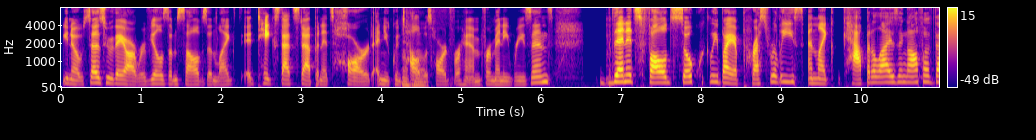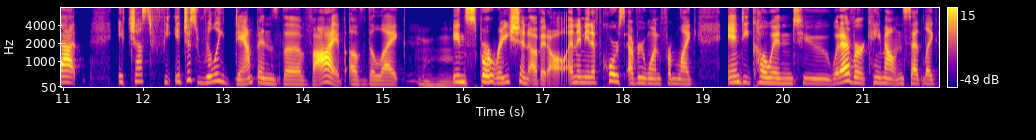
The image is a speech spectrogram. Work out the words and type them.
you know, says who they are, reveals themselves and like it takes that step and it's hard and you can tell Mhm. it was hard for him for many reasons. Then it's followed so quickly by a press release and like capitalizing off of that. It just fe- it just really dampens the vibe of the like Mm-hmm. inspiration of it all. And I mean, of course, everyone from like Andy Cohen to whatever came out and said, like,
